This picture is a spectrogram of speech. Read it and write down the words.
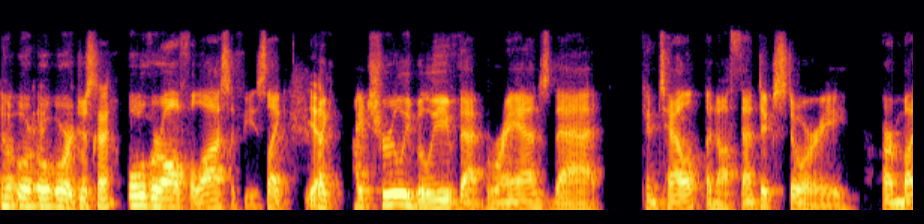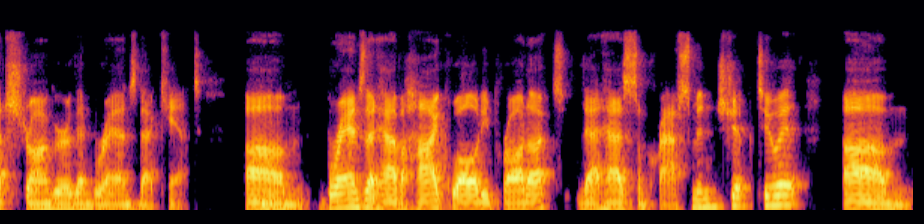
Or, or, or just okay. overall philosophies. Like yeah. like i truly believe that brands that can tell an authentic story are much stronger than brands that can't. Mm-hmm. um, brands that have a high quality product that has some craftsmanship to it, um,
